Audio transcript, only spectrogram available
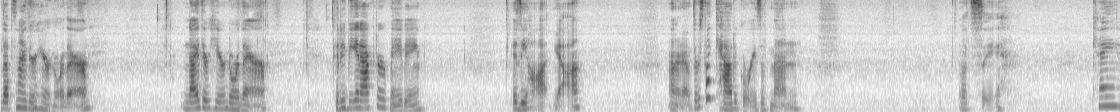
that's neither here nor there. Neither here nor there. Could he be an actor? Maybe. Is he hot? Yeah. I don't know. There's like categories of men. Let's see. Okay,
